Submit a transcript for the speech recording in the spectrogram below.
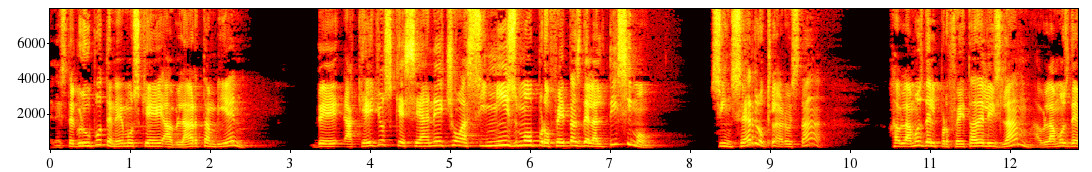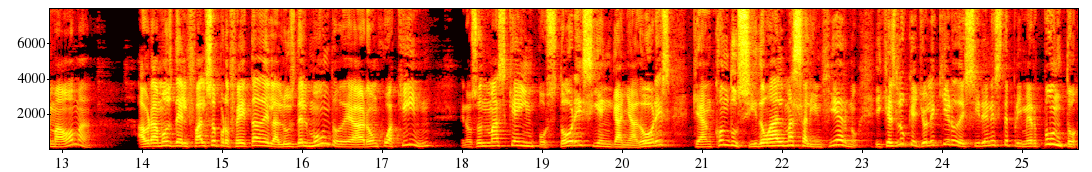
En este grupo tenemos que hablar también de aquellos que se han hecho a sí mismo profetas del Altísimo, sin serlo, claro está. Hablamos del profeta del Islam, hablamos de Mahoma, hablamos del falso profeta de la luz del mundo, de Aarón Joaquín, que no son más que impostores y engañadores que han conducido almas al infierno. ¿Y qué es lo que yo le quiero decir en este primer punto?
